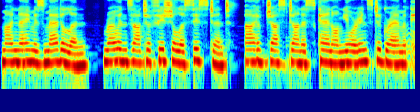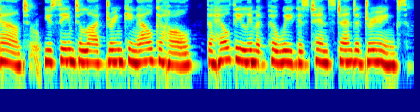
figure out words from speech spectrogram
my name is Madeline, Rowan's artificial assistant. I have just done a scan on your Instagram account. You seem to like drinking alcohol. The healthy limit per week is 10 standard drinks.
